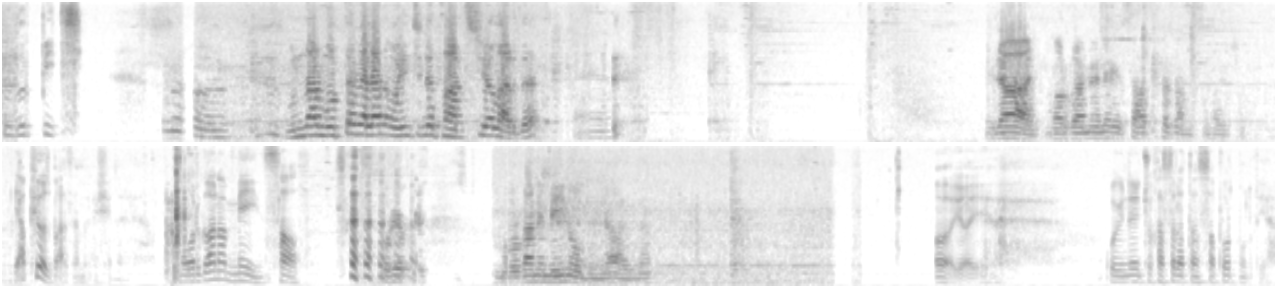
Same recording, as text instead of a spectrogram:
Kudur piç. Bunlar muhtemelen oyun içinde tartışıyorlardı. Helal. Morgan öyle saati kazanmışsın hocam. Yapıyoruz bazen böyle şeyler. ya. Morgana main sal. Oraya Morgan'e main oldun ya harbiden. Ay ay. Oyunda en çok hasar atan support mu olur ya?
